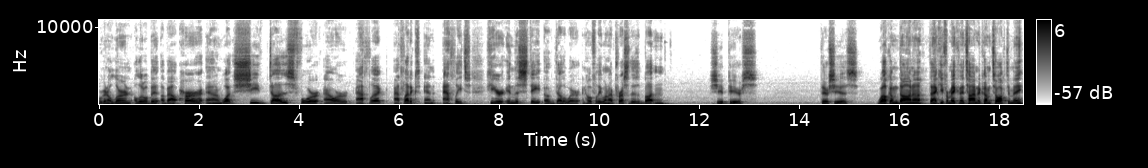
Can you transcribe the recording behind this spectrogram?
We're going to learn a little bit about her and what she does for our athletic, athletics and athletes here in the state of Delaware. And hopefully, when I press this button, she appears. There she is. Welcome, Donna. Thank you for making the time to come talk to me.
